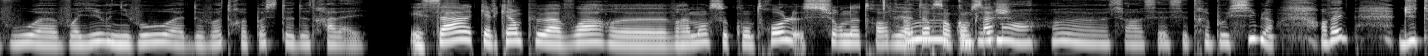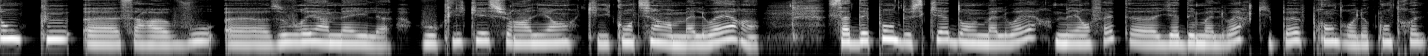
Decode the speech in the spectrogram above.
vous voyez au niveau de votre poste de travail. Et ça, quelqu'un peut avoir vraiment ce contrôle sur notre ordinateur ah sans qu'on sache? hein. C'est très possible. En fait, du temps que ça, vous ouvrez un mail, vous cliquez sur un lien qui contient un malware, ça dépend de ce qu'il y a dans le malware, mais en fait, il y a des malwares qui peuvent prendre le contrôle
